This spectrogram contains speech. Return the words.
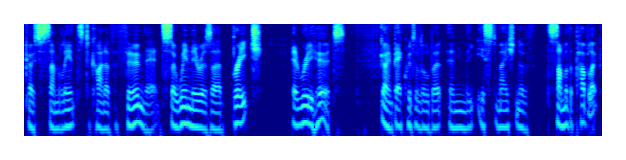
goes to some lengths to kind of affirm that. So when there is a breach, it really hurts. Going backwards a little bit in the estimation of some of the public.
